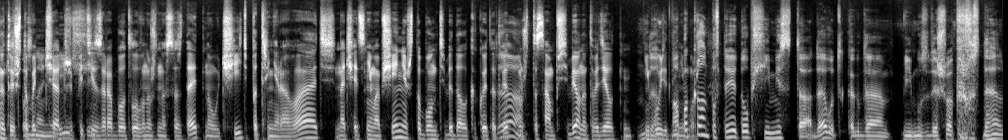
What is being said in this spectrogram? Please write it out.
ну, то есть, чтобы чат GPT заработал, его нужно создать, научить, потренировать, начать с ним общение, чтобы он тебе дал какой-то ответ, да. потому что сам по себе он этого делать не да. будет. Ну, а пока может. он повторяет общие места, да, вот когда ему задаешь вопрос, да,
